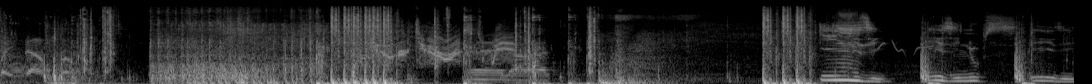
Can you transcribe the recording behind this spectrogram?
Laying down smoke. Helal. Easy. Easy noobs. Easy.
